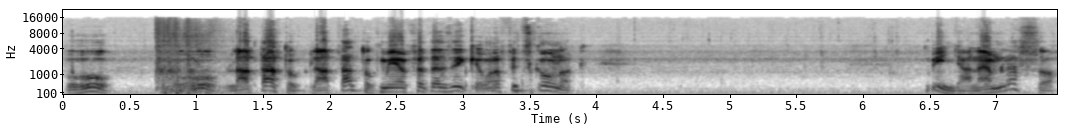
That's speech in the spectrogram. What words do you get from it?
Ó, ó, láttátok? Láttátok milyen fedezéke van a fickónak? Mindjárt nem lesz a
